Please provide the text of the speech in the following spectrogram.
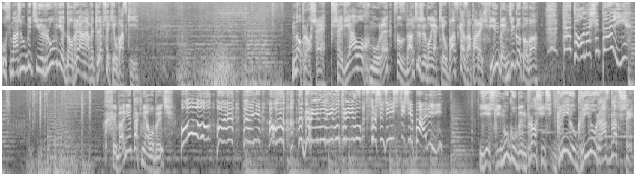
usmażyłby ci równie dobre, a nawet lepsze kiełbaski. No proszę, przewiało chmurę, co znaczy, że moja kiełbaska za parę chwil będzie gotowa. Tato, ona się pali! Chyba nie tak miało być. O, o, e, e, nie, o, grillu, lilu, trillu, 130 się pali! Jeśli mógłbym prosić, grillu grillu raz, dwa, trzy.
